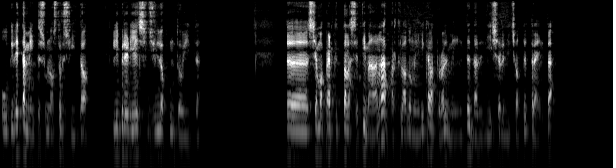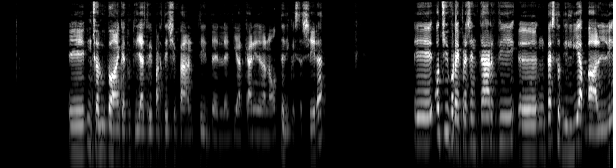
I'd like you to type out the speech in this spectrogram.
o direttamente sul nostro sito libreriailsigillo.it. Eh, siamo aperti tutta la settimana, a parte la domenica naturalmente, dalle 10 alle 18.30 e un saluto anche a tutti gli altri partecipanti del, di Arcani nella Notte di questa sera. E oggi vorrei presentarvi eh, un testo di Lia Balli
